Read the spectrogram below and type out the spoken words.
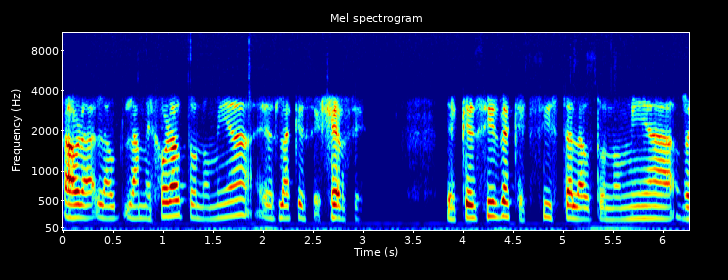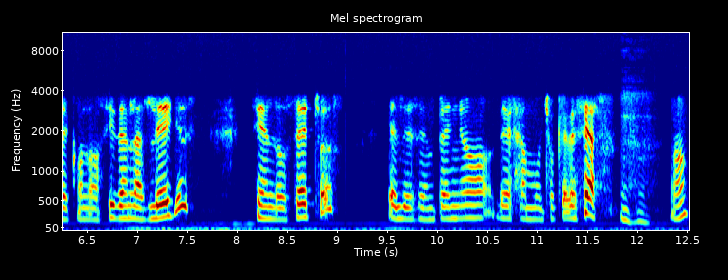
Ahora, la, la, mejor autonomía es la que se ejerce, ¿De qué sirve que exista la autonomía reconocida en las leyes si en los hechos el desempeño deja mucho que desear? ¿no?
